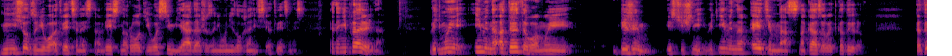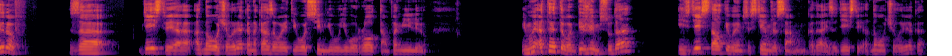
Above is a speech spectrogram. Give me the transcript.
не несет за него ответственность там, весь народ, его семья даже за него не должна нести ответственность. Это неправильно. Ведь мы именно от этого мы бежим из Чечни. Ведь именно этим нас наказывает Кадыров. Кадыров за действия одного человека наказывает его семью, его род, там, фамилию. И мы от этого бежим сюда, и здесь сталкиваемся с тем же самым, когда из-за действий одного человека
